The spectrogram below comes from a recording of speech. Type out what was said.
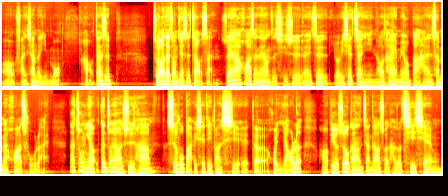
哦反向的隐没。好，但是主要在中间是造山，所以它画成那样子，其实哎这有一些争议，然后他也没有把海岸山脉画出来。那重要更重要的是，他似乎把一些地方写的混淆了哦，比如说我刚刚讲到说，他说七千。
